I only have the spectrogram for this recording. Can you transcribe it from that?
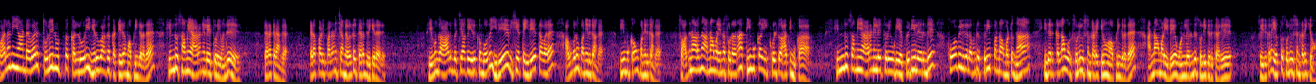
பழனி ஆண்டவர் தொழில்நுட்ப கல்லூரி நிர்வாக கட்டிடம் அப்படிங்கிறத இந்து சமய அறநிலையத்துறை வந்து திறக்கிறாங்க. எடப்பாடி பழனிசாமி அவர்கள் திறந்து வைக்கிறாரு. இவங்க ஆளுங்கட்சியாக இருக்கும்போது இதே விஷயத்தை இதே தவிர அவங்களும் பண்ணியிருக்காங்க. திமுகவும் பண்ணியிருக்காங்க. ஸோ அதனால தான் அண்ணாமலை என்ன சொல்கிறாருன்னா திமுக ஈக்குவல் டு அதிமுக. இந்து சமய அறநிலைத்துறையுடைய பிடியிலிருந்து கோவில்களை வந்து ஃப்ரீ பண்ணால் மட்டும்தான் இதற்கெல்லாம் ஒரு சொல்யூஷன் கிடைக்கும் அப்படிங்கிறத அண்ணாமலை டே ஒன்லேருந்து சொல்லிக்கிருக்காரு. ஸோ இதுக்கெல்லாம் எப்போ சொல்யூஷன் கிடைக்கும்?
